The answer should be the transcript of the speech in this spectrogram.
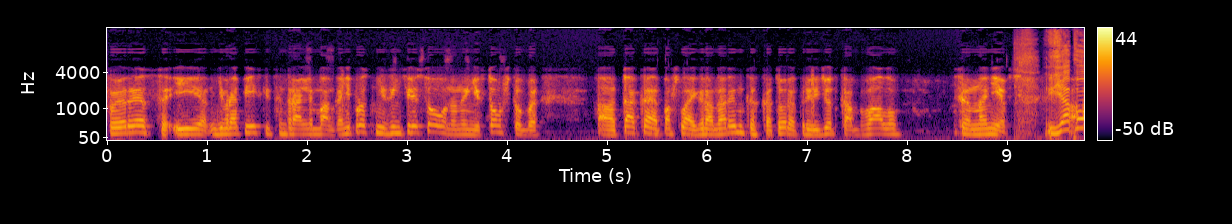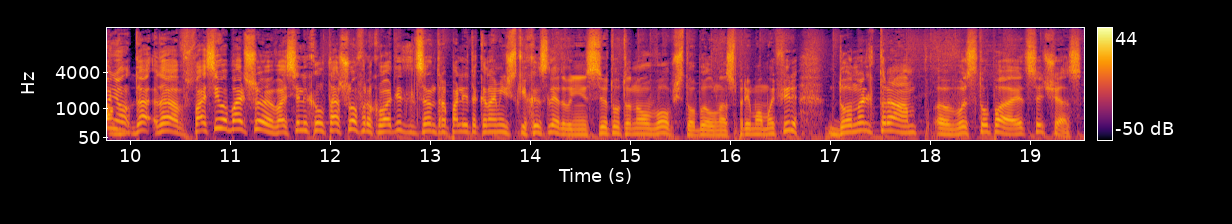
ФРС, и Европейский центральный банк, они просто не заинтересованы ныне в том, чтобы а, такая пошла игра на рынках, которая приведет к обвалу цен на нефть. Я а, понял, да, да, спасибо большое. Василий Колташов, руководитель Центра политэкономических исследований Института нового общества, был у нас в прямом эфире. Дональд Трамп э, выступает сейчас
